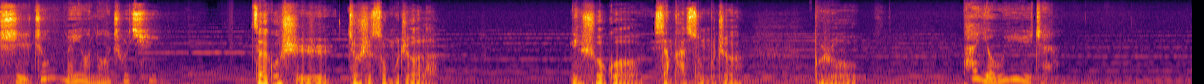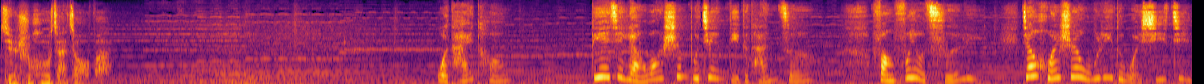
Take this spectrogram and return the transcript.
始终没有挪出去。再过十日就是苏幕遮了。你说过想看苏幕遮，不如……他犹豫着。结束后再走吧。我抬头，跌进两汪深不见底的潭泽，仿佛有磁力将浑身无力的我吸进。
